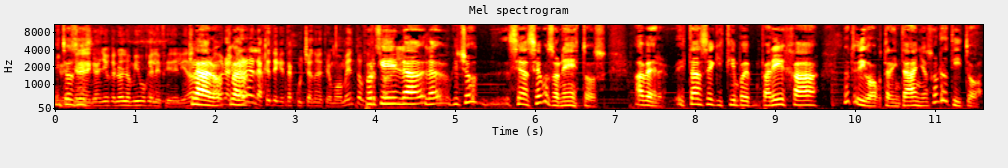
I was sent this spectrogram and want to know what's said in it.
Entonces, el engaño que no es lo mismo que la infidelidad. Claro, Ahora, claro. la gente que está escuchando en este momento. Porque la, la, yo, o sea, seamos honestos. A ver, estás X tiempo de pareja, no te digo 30 años, un ratito.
